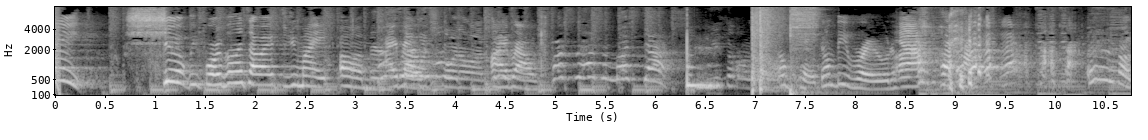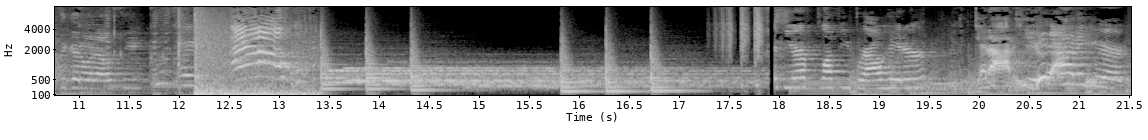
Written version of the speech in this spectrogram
Wait! Shoot! Before we go this out, I have to do my um There's eyebrows. so going on. eyebrows. Preston has a mustache. Okay, don't be rude. That's a good one, Elsie. Wait. Ow! If you're a fluffy brow hater, get out of here. Get out of here.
